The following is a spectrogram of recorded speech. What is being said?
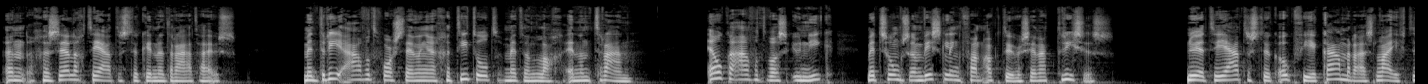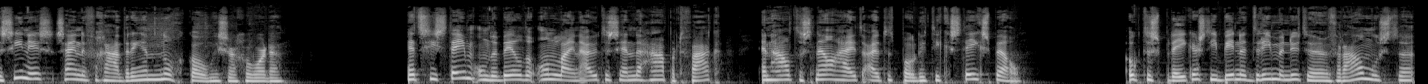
een gezellig theaterstuk in het Raadhuis. Met drie avondvoorstellingen getiteld Met een lach en een traan. Elke avond was uniek, met soms een wisseling van acteurs en actrices. Nu het theaterstuk ook via camera's live te zien is... zijn de vergaderingen nog komischer geworden. Het systeem om de beelden online uit te zenden hapert vaak... en haalt de snelheid uit het politieke steekspel. Ook de sprekers die binnen drie minuten hun verhaal moesten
